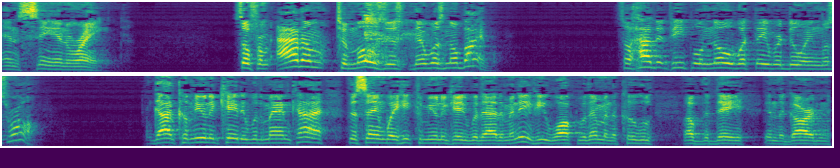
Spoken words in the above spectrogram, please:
and sin reigned. So from Adam to Moses, there was no Bible. So how did people know what they were doing was wrong? God communicated with mankind the same way he communicated with Adam and Eve. He walked with them in the cool of the day in the garden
